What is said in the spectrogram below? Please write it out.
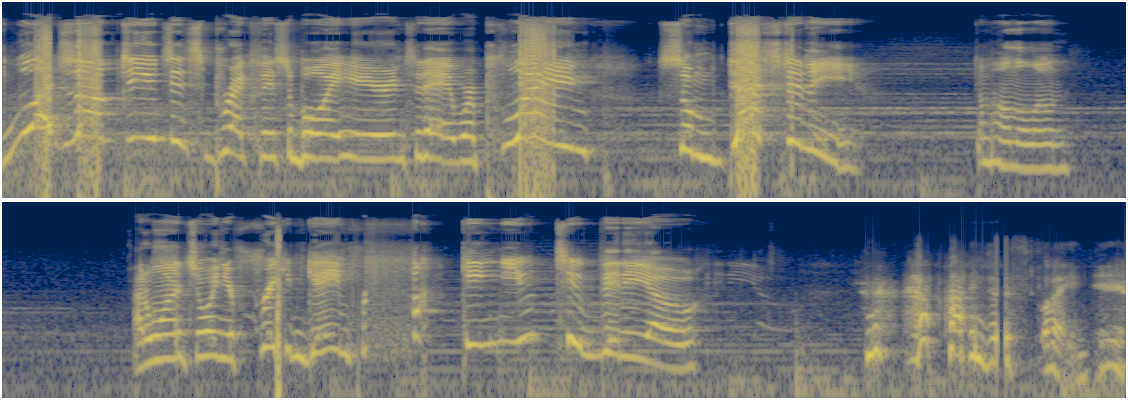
What's up, dudes? It's Breakfast Boy here, and today we're playing some Destiny. I'm home alone. I don't want to join your freaking game for fucking YouTube video. I'm just playing.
